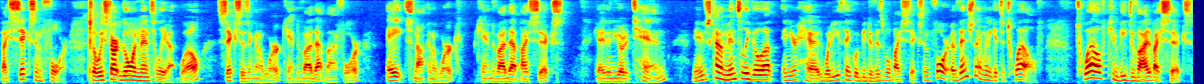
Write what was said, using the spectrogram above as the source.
by 6 and 4. So we start going mentally up. Well, 6 isn't going to work. Can't divide that by 4. 8's not going to work. Can't divide that by 6. Okay, then you go to 10. And you just kind of mentally go up in your head. What do you think would be divisible by 6 and 4? Eventually, I'm going to get to 12. 12 can be divided by 6,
